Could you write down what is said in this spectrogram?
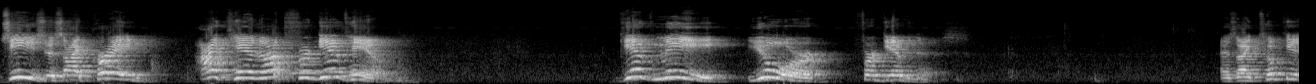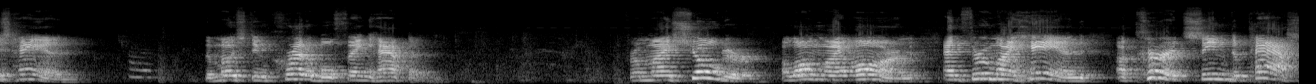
Jesus, I prayed, I cannot forgive him. Give me your forgiveness. As I took his hand, the most incredible thing happened. from my shoulder along my arm and through my hand, a current seemed to pass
